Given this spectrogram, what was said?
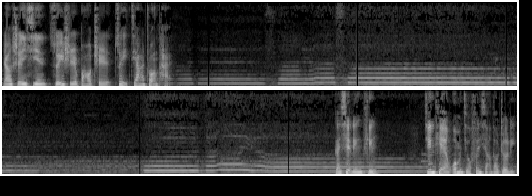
让身心随时保持最佳状态。感谢聆听，今天我们就分享到这里。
